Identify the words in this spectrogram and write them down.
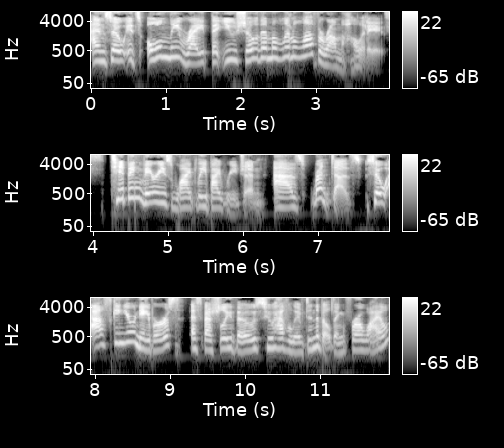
And so it's only right that you show them a little love around the holidays. Tipping varies widely by region, as rent does. So asking your neighbors, especially those who have lived in the building for a while,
